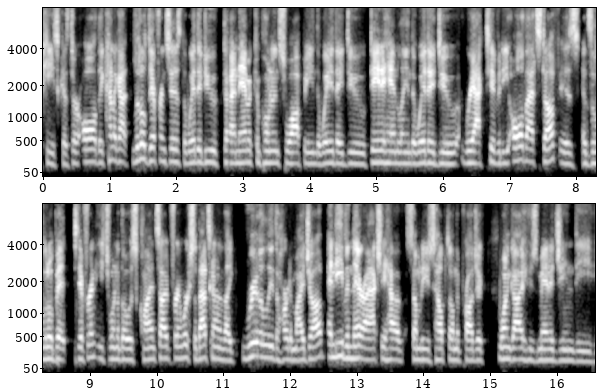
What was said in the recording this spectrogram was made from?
piece because they're all they kind of got little differences. The way they do dynamic component swapping, the way they do data handling, the way they do reactivity, all that stuff is is a little bit different. Each one of those client side frameworks. So that's kind of like really the heart of my job. And even there, I actually have somebody who's helped on the project one guy who's managing the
